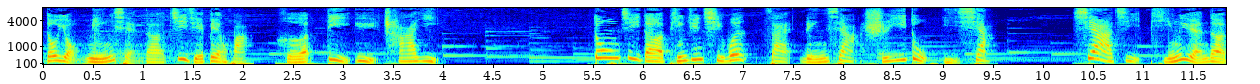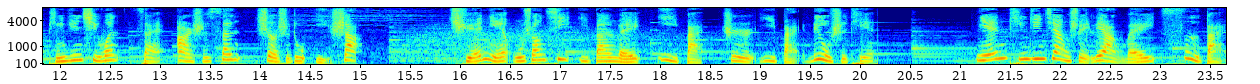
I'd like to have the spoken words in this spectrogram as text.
都有明显的季节变化和地域差异。冬季的平均气温在零下十一度以下，夏季平原的平均气温在二十三摄氏度以上，全年无霜期一般为一百至一百六十天。年平均降水量为四百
